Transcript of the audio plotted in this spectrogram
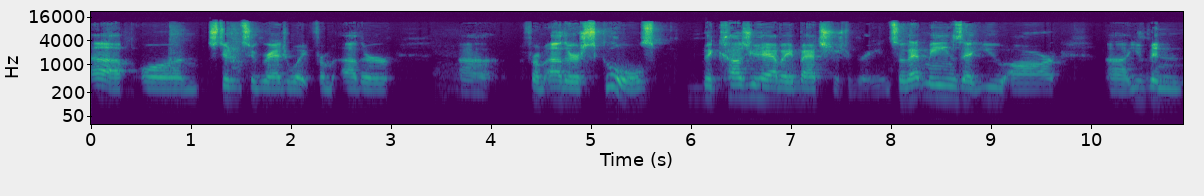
up on students who graduate from other uh, from other schools because you have a bachelor's degree. And so that means that you are, uh, you've been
